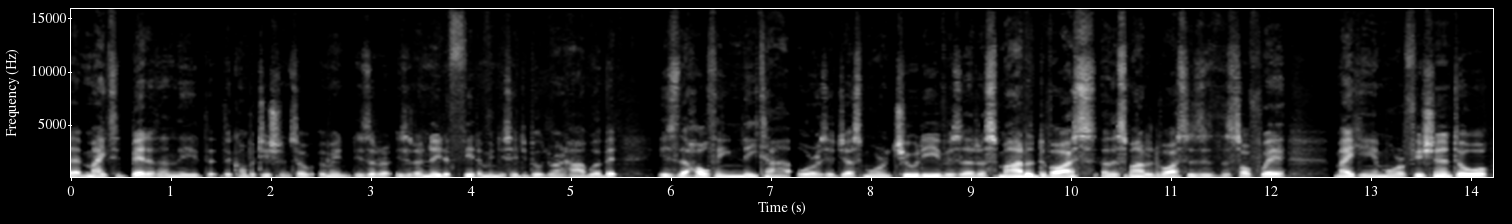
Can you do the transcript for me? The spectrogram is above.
that makes it better than the, the, the competition? So I mean, is it a, is it a neater fit? I mean, you said you built your own hardware, but is the whole thing neater, or is it just more intuitive? Is it a smarter device? Are the smarter devices? Is the software making it more efficient? Or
